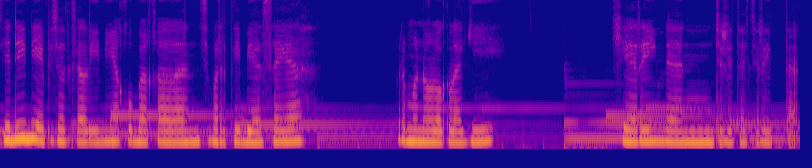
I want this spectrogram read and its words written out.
Jadi di episode kali ini aku bakalan seperti biasa ya, bermonolog lagi, sharing dan cerita-cerita.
